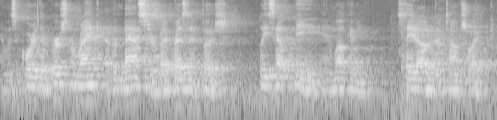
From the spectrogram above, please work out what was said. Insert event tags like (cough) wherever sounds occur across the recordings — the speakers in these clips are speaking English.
and was accorded the personal rank of Ambassador by President Bush. Please help me in welcoming State Auditor Tom Schweich.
